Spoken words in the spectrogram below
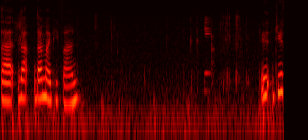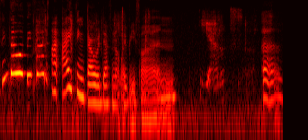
That that that might be fun. Do you, do you think that would be fun? I, I think that would definitely be fun. Yes. Um,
